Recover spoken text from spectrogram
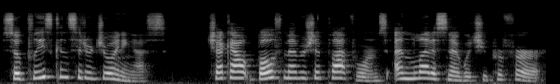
So please consider joining us. Check out both membership platforms and let us know which you prefer.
